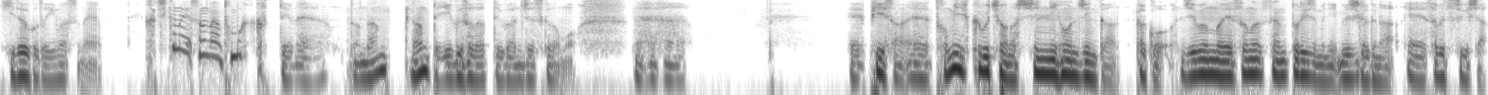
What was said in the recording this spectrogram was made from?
ひどいこと言いますね。家畜の餌ならともかくっていうね、なん、なんて言い草だっていう感じですけども。ねえー P さん、えー富副部長の新日本人館、過去、自分のエソセントリズムに無自覚な、えー差別主義者。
